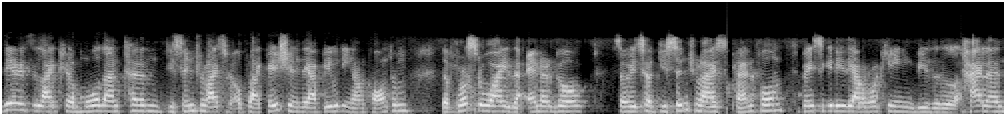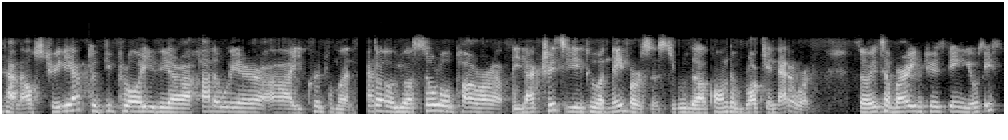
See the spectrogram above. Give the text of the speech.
there's like uh, more than 10 decentralized applications they are building on Qtum. The first one is the Energo. So it's a decentralized platform. Basically, they are working with Thailand and Australia to deploy their hardware uh, equipment. So your solar power electricity to neighbors through the Qtum blockchain network. So it's a very interesting use case.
